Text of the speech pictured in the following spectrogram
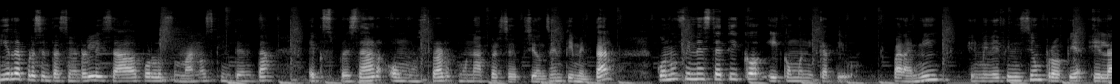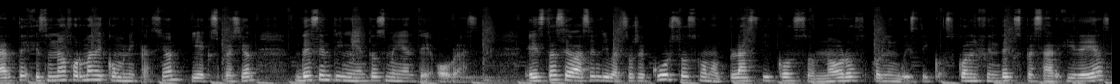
y representación realizada por los humanos que intenta expresar o mostrar una percepción sentimental con un fin estético y comunicativo. Para mí, en mi definición propia, el arte es una forma de comunicación y expresión de sentimientos mediante obras. Esta se basa en diversos recursos como plásticos, sonoros o lingüísticos, con el fin de expresar ideas,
